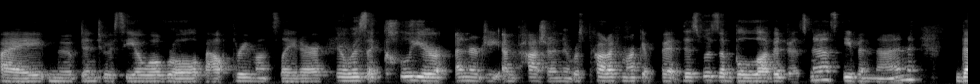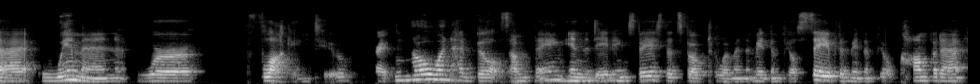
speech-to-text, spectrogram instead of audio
I moved into a COO role about three months later. There was a clear energy and passion. There was product market fit. This was a beloved business, even then, that women were flocking to Right. No one had built something in the dating space that spoke to women, that made them feel safe, that made them feel confident.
